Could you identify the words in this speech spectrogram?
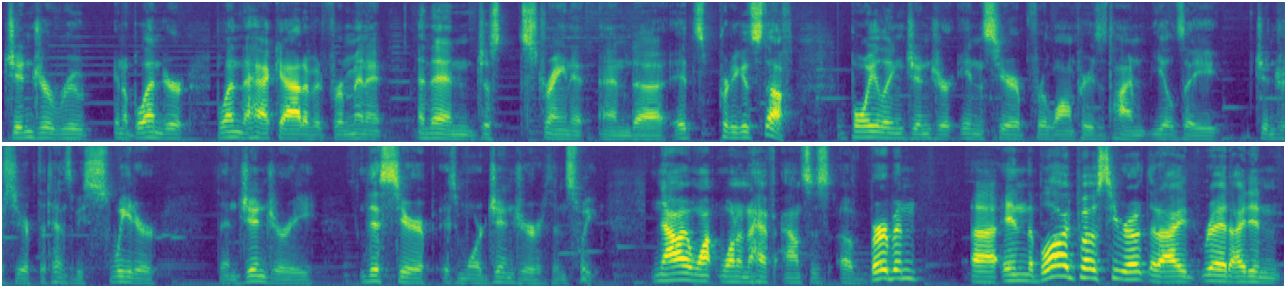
ginger root in a blender, blend the heck out of it for a minute, and then just strain it, and uh, it's pretty good stuff. Boiling ginger in syrup for long periods of time yields a ginger syrup that tends to be sweeter than gingery. This syrup is more ginger than sweet. Now I want one and a half ounces of bourbon. Uh, in the blog post he wrote that I read, I didn't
